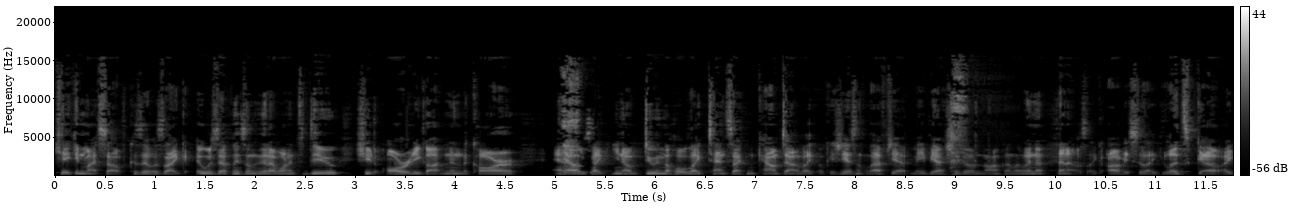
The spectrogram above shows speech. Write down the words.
kicking myself because it was like it was definitely something that I wanted to do. She'd already gotten in the car. And I was like, you know, doing the whole like 10 second countdown, like, okay, she hasn't left yet. Maybe I should go knock on the window. Then I was like, obviously, like, let's go. I,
